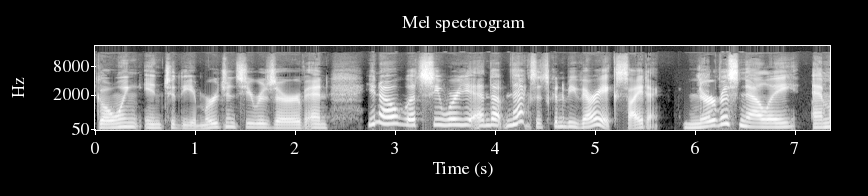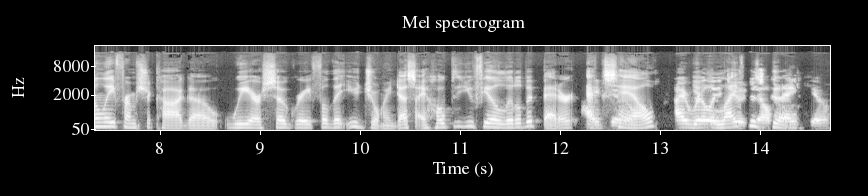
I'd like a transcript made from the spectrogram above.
going into the emergency reserve. And you know, let's see where you end up next. It's going to be very exciting. Nervous Nelly, Emily from Chicago, we are so grateful that you joined us. I hope that you feel a little bit better. I Exhale. Do. I really Life do, is Jill. good. Thank you.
